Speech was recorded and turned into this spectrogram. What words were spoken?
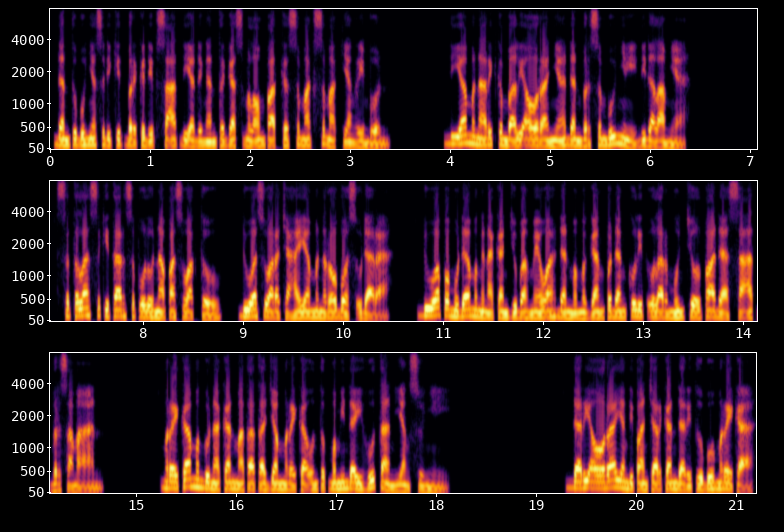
dan tubuhnya sedikit berkedip saat dia dengan tegas melompat ke semak-semak yang rimbun. Dia menarik kembali auranya dan bersembunyi di dalamnya. Setelah sekitar sepuluh napas waktu, dua suara cahaya menerobos udara. Dua pemuda mengenakan jubah mewah dan memegang pedang kulit ular muncul pada saat bersamaan. Mereka menggunakan mata tajam mereka untuk memindai hutan yang sunyi. Dari aura yang dipancarkan dari tubuh mereka,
